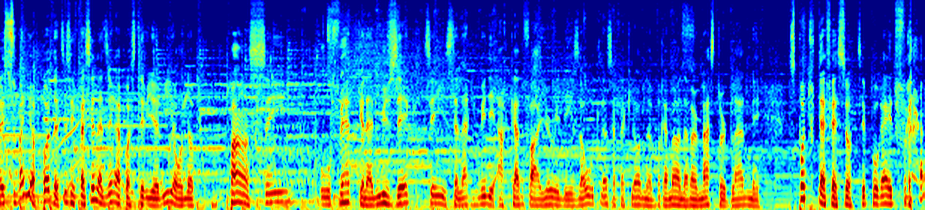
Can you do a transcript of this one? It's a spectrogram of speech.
Ben, souvent, il n'y a pas de. C'est facile à dire a posteriori. On a pensé au fait que la musique, c'est l'arrivée des Arcade Fire et des autres, là. Ça fait que là, on a vraiment on avait un master plan, mais c'est pas tout à fait ça. pour être franc,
